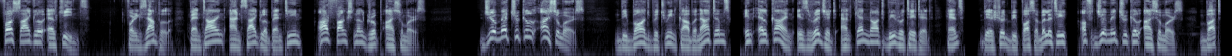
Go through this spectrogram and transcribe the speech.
for cycloalkenes. For example, pentyne and cyclopentene are functional group isomers. Geometrical isomers. The bond between carbon atoms in alkyne is rigid and cannot be rotated. Hence, there should be possibility of geometrical isomers. But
